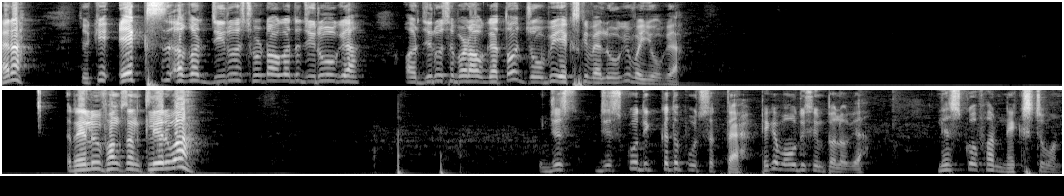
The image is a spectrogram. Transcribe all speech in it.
है ना? क्योंकि x अगर ज़ीरो से छोटा होगा तो ज़ीरो हो गया, और ज़ीरो से बड़ा हो गया तो जो भी x की वैल्यू होगी वही हो गया। रेलू फ़ंक्शन क्लियर हुआ? जिस, जिसको दिक्कत तो पूछ सकता है। ठीक है, बहुत ही सिंपल हो गया। Let's go for next one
